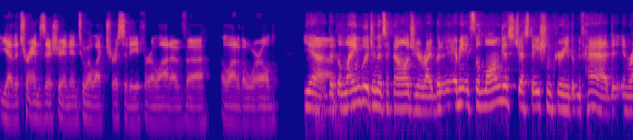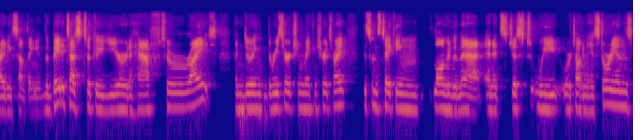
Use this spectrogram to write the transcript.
yeah, the transition into electricity for a lot of uh a lot of the world. Yeah, Uh, that the language and the technology are right. But I mean, it's the longest gestation period that we've had in writing something. The beta test took a year and a half to write and doing the research and making sure it's right. This one's taking longer than that. And it's just, we, we're talking to historians.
